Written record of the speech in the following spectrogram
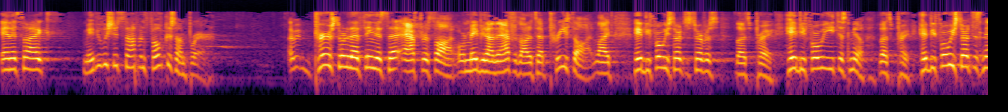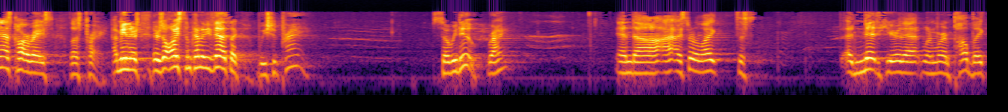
and it's like maybe we should stop and focus on prayer. I mean, prayer is sort of that thing that's that afterthought, or maybe not an afterthought, it's that pre-thought. Like, hey, before we start the service, let's pray. Hey, before we eat this meal, let's pray. Hey, before we start this NASCAR race, let's pray. I mean, there's, there's always some kind of event. Like, we should pray. So we do, right? And uh, I, I sort of like to admit here that when we're in public,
